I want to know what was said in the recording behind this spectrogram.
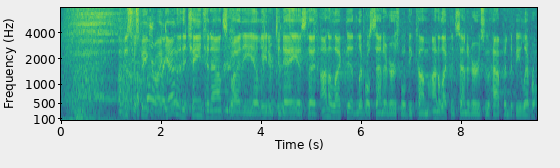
Uh, Mr. Speaker, I gather the change announced by the uh, leader today is that unelected Liberal senators will become unelected senators who happen to be Liberal.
